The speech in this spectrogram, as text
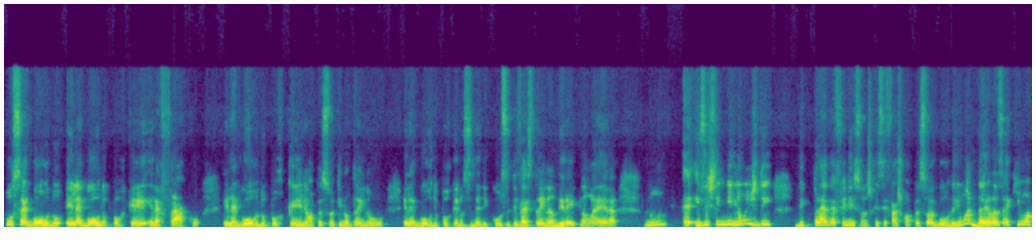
Por ser gordo, ele é gordo porque ele é fraco, ele é gordo porque ele é uma pessoa que não treinou, ele é gordo porque não se dedicou, se tivesse treinando direito, não era. Não, é, existem milhões de, de pré-definições que se faz com a pessoa gorda. E uma delas é que uma,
